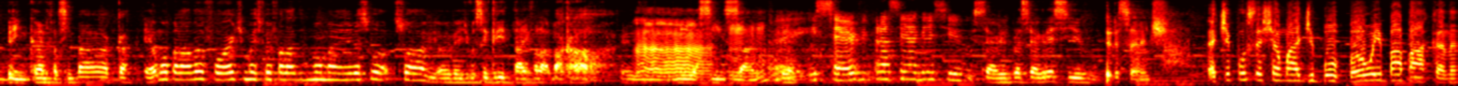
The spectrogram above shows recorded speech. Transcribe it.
brincando, fala assim, baca, é uma palavra forte, mas foi falada de uma maneira sua- suave, ao invés de você gritar e falar baca, e- Ah, assim, sabe? uhum. É, e serve pra ser agressivo. E serve pra ser agressivo. Interessante. É tipo você chamar de bobão e babaca, né?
